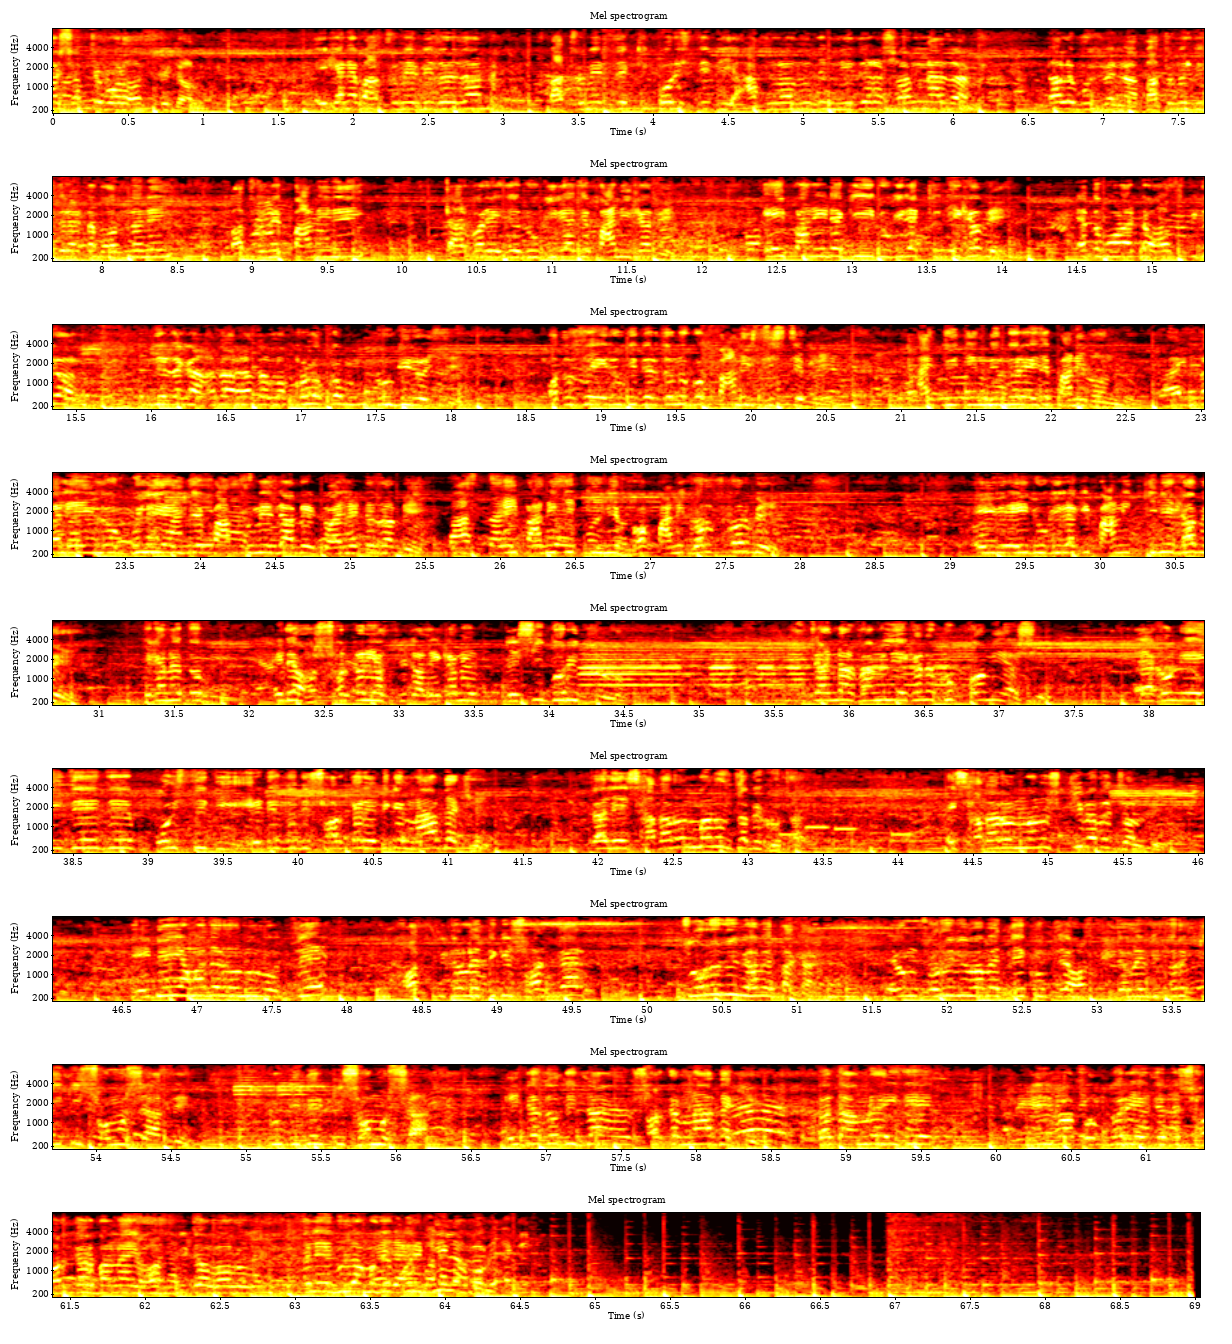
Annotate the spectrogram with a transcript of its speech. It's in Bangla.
খুলনার সবচেয়ে বড় হসপিটাল এখানে বাথরুমের ভিতরে যান। বাথরুমের যে কি পরিস্থিতি? আপনারা যদি নিজেরা সং না যান, তাহলে বুঝবেন না। বাথরুমের ভিতরে একটা বদনা নেই বাথরুমে পানি নেই। তারপরে এই যে রুগীরা যে পানি খাবে, এই পানিটা কি রুগীরা কিনে খাবে? এত বড় একটা হসপিটাল যে জায়গায় হাজার হাজার লক্ষ লক্ষ রুগী রয়েছে। অথচ এই রুগীদের জন্য কোনো পানির সিস্টেম নেই। আর দুই, তিন দিন ধরে এই যে পানি বন্ধ। তাহলে এই লোকগুলি এই যে বাথরুমে যাবে টয়লেটে যাবে, এই পানি কি কিনে পানি খরচ করবে? এই এই রুগীরা কি পানি কিনে খাবে? এখানে তো এটা সরকারি হসপিটাল এখানে বেশি দরিদ্র লোক। স্ট্যান্ডার্ড ফ্যামিলি এখানে খুব কমই আসে। এখন এই যে যে পরিস্থিতি, এটা যদি সরকার এদিকে না দেখে, তাহলে এই সাধারণ মানুষ যাবে কোথায়? এই সাধারণ মানুষ কীভাবে চলবে? এইটাই আমাদের অনুরোধ যে হসপিটালের দিকে সরকার জরুরিভাবে তাকাক এবং জরুরিভাবে দেখুক যে হসপিটালের ভিতরে কি কি সমস্যা আছে, রুগীদের কি সমস্যা। এটা যদি সরকার না দেখে, তাহলে আমরা এই যে নির্বাচন করে এই সরকার বানায় হসপিটাল হলো, তাহলে এগুলো আমাদের করে কি লাভ হবে?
